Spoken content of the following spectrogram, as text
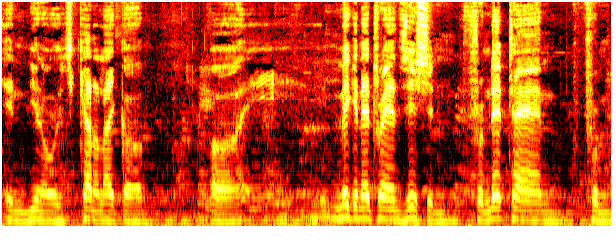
in you know, it's kind of like. Uh, uh, making that transition from that time from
